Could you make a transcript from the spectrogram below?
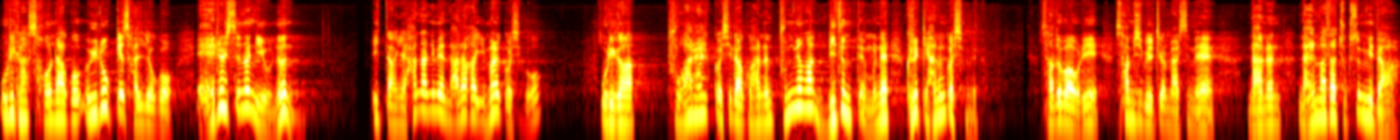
우리가 선하고 의롭게 살려고 애를 쓰는 이유는 이 땅에 하나님의 나라가 임할 것이고 우리가 부활할 것이라고 하는 분명한 믿음 때문에 그렇게 하는 것입니다. 사도 바울이 31절 말씀에 나는 날마다 죽습니다.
